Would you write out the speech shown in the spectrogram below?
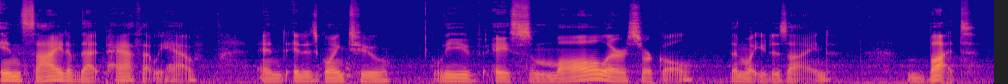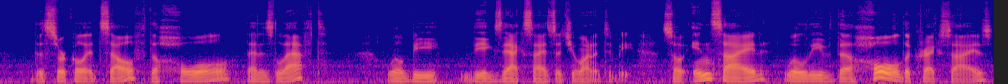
inside of that path that we have and it is going to leave a smaller circle than what you designed but the circle itself, the hole that is left, will be the exact size that you want it to be. So inside, we'll leave the hole the correct size.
